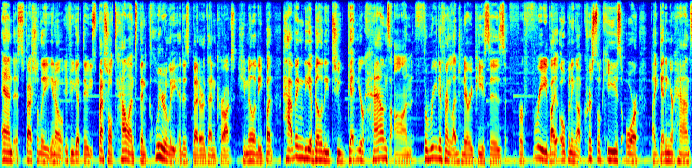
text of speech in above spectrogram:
And especially you know if you get the special talent then clearly it is better than Karuak's humility. But having the ability to get your hands on three different legendary pieces for free by opening up crystal keys or by getting your hands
